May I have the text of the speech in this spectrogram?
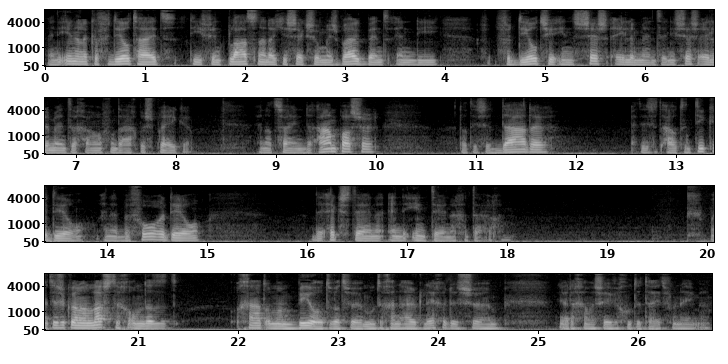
En die innerlijke verdeeldheid die vindt plaats nadat je seksueel misbruikt bent en die verdeelt je in zes elementen. En die zes elementen gaan we vandaag bespreken. En dat zijn de aanpasser, dat is het dader, het is het authentieke deel en het bevroren deel, de externe en de interne getuigen. Maar het is ook wel een lastige, omdat het gaat om een beeld wat we moeten gaan uitleggen. Dus uh, ja, daar gaan we eens even goed de tijd voor nemen.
